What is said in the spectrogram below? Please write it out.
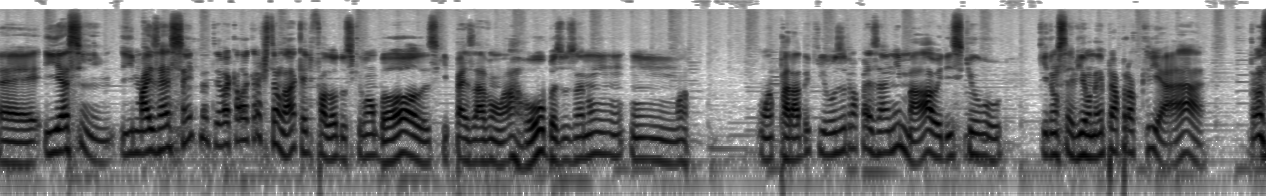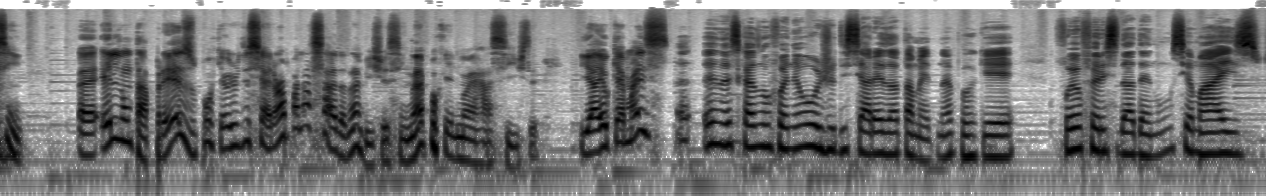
É, e assim, e mais recente, né, teve aquela questão lá que ele falou dos quilombolas que pesavam arrobas usando um- um- uma, uma parada que usa pra pesar animal e disse que, o, que não serviam nem pra procriar. Então, assim, é, ele não tá preso porque o judiciário é uma palhaçada, né, bicho? Assim, não é porque ele não é racista. E aí o que é mais. É, é, Nesse caso não foi nem o judiciário exatamente, né? Porque foi oferecida a denúncia, mas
